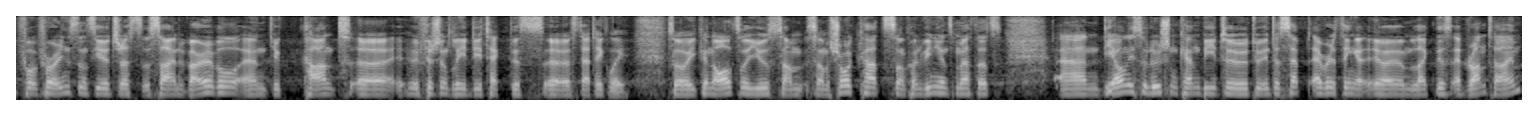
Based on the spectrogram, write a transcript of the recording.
for, for instance, you just assign a variable and you can't uh, efficiently detect this uh, statically. So you can also use some, some shortcuts, some convenience methods. And the only solution can be to, to intercept everything uh, like this at runtime.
